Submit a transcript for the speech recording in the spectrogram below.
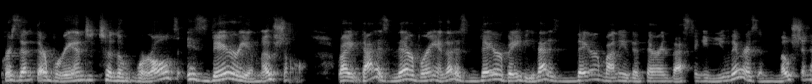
present their brand to the world is very emotional, right? That is their brand. That is their baby. That is their money that they're investing in you. There is emotion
